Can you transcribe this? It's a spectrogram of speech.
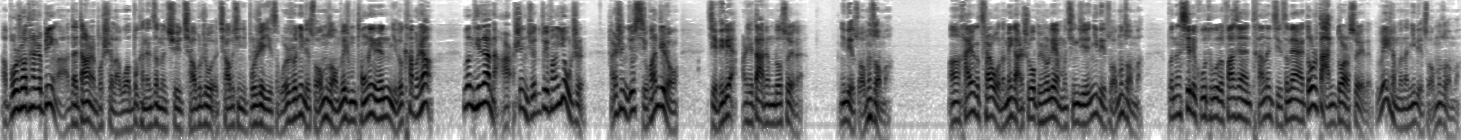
啊，不是说他是病啊，那当然不是了，我不可能这么去瞧不住、瞧不起你，不是这意思。我是说你得琢磨琢磨，为什么同龄人你都看不上？问题在哪儿？是你觉得对方幼稚，还是你就喜欢这种姐弟恋，而且大这么多岁的？你得琢磨琢磨。啊，还有个词儿我都没敢说，比如说恋母情节，你得琢磨琢磨，不能稀里糊涂的发现谈了几次恋爱都是大你多少岁的，为什么呢？你得琢磨琢磨，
